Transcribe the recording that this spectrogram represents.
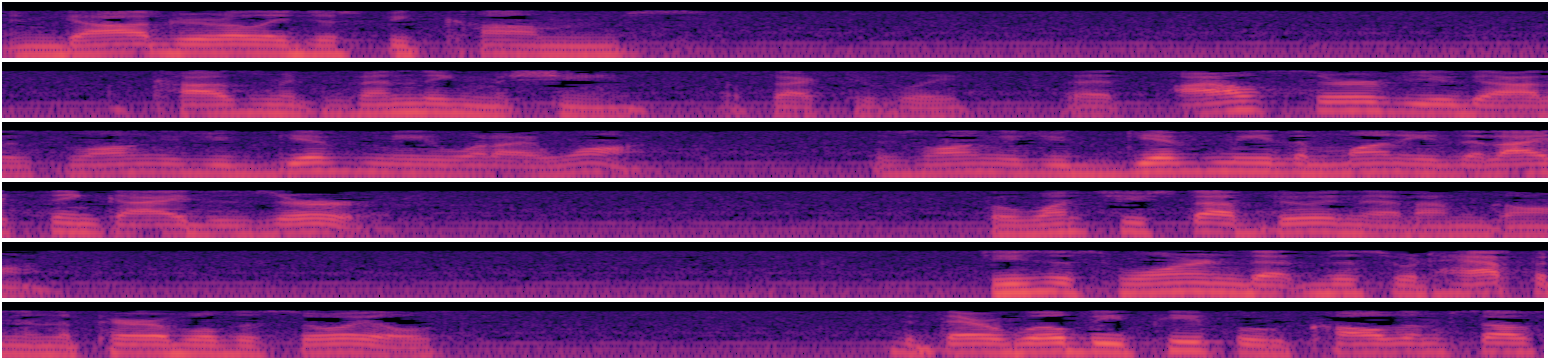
And God really just becomes a cosmic vending machine, effectively. That I'll serve you, God, as long as you give me what I want, as long as you give me the money that I think I deserve. But once you stop doing that, I'm gone. Jesus warned that this would happen in the parable of the soils. That there will be people who call themselves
